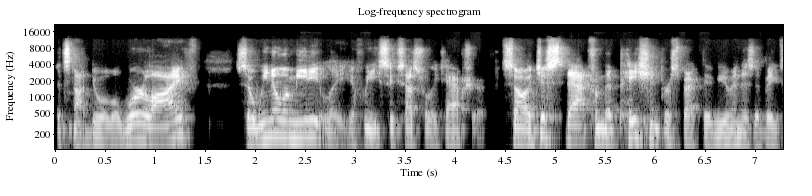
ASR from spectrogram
it's not doable. We're live so we know immediately if we successfully capture it. So just that from the patient perspective, even is a big,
